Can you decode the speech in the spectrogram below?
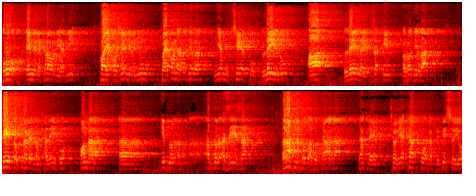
o Emire pravovjerni, pa je oženio nju, pa je ona rodila njemu čerku Lejlu, a Lejle zatim rodila petog pravednog halifu Omara uh, ibn Abdul Aziza, rahmehullahu ta'ala, dakle čovjeka koga pripisuju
